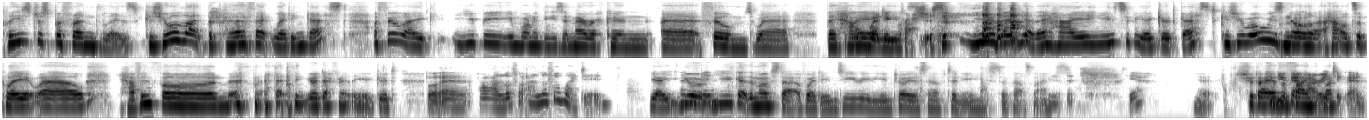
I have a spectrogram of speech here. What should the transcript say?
please just befriend Liz because you're like the perfect wedding guest. I feel like you'd be in one of these American uh, films where they hire Wedding you to- crashes. yeah, they, yeah, they hire you to be a good guest because you always know like, how to play it well. You're having fun. I think you're definitely a good. But uh, oh, I love I love a wedding. Yeah, you you get the most out of weddings. You really enjoy yourself, don't you? So that's nice. Yeah. Yeah. Should I Can ever you get find married my- again?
